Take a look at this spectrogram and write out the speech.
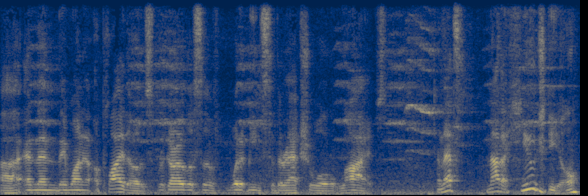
uh, and then they want to apply those regardless of what it means to their actual lives, and that's not a huge deal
